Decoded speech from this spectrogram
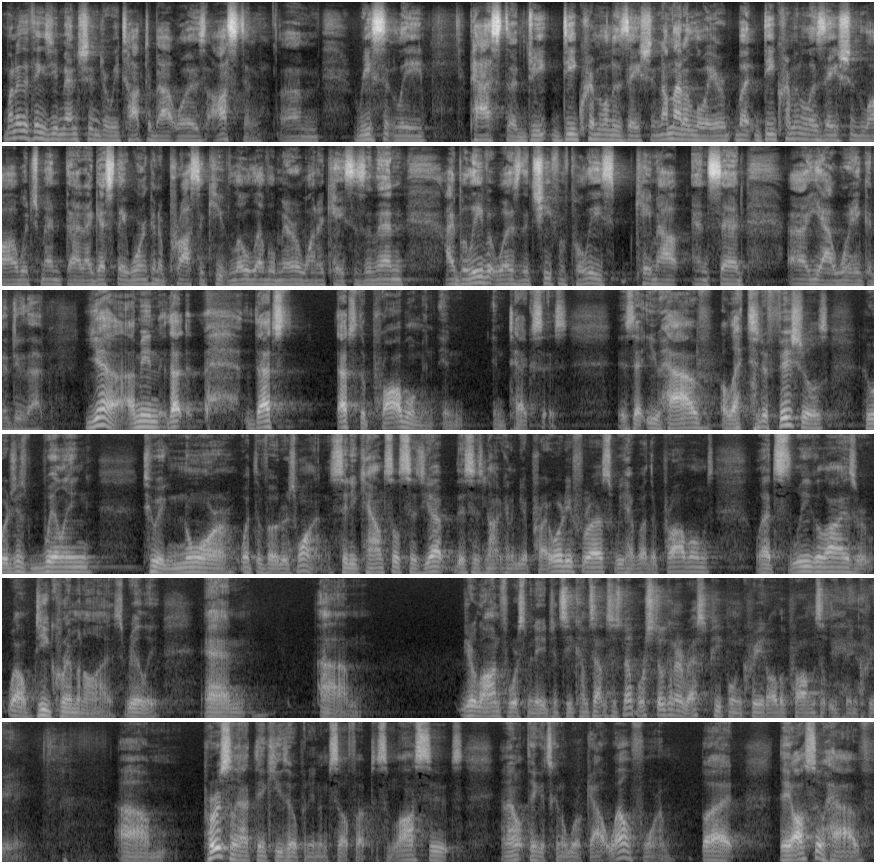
One of the things you mentioned or we talked about was Austin. Um, recently, passed a de- decriminalization. I'm not a lawyer, but decriminalization law, which meant that I guess they weren't going to prosecute low level marijuana cases. And then I believe it was the chief of police came out and said, uh, yeah, we ain't going to do that. Yeah, I mean, that, that's, that's the problem in, in, in Texas, is that you have elected officials who are just willing to ignore what the voters want. City council says, yep, this is not going to be a priority for us. We have other problems let's legalize or, well, decriminalize, really. And um, your law enforcement agency comes out and says, no, we're still going to arrest people and create all the problems that we've been creating. Um, personally, I think he's opening himself up to some lawsuits, and I don't think it's going to work out well for him. But they also have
